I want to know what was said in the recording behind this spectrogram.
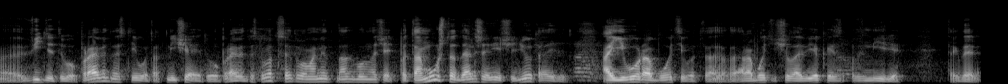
э, видит его праведность, и вот отмечает его праведность. Вот с этого момента надо было начать. Потому что дальше речь идет о, о его работе, вот, о, работе человека в мире и так далее.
